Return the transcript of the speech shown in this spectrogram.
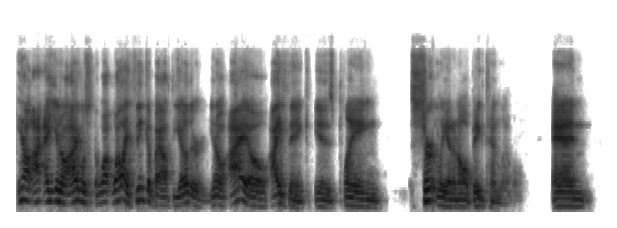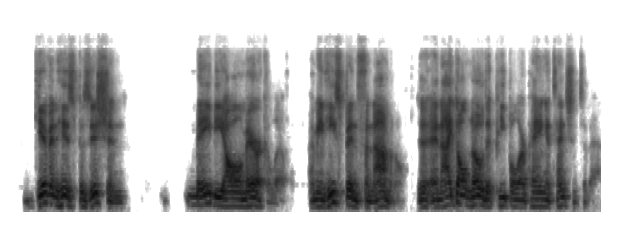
you know, I, you know, I was while I think about the other, you know, Ayo, I think is playing certainly at an all Big Ten level, and given his position, maybe all America level. I mean, he's been phenomenal, and I don't know that people are paying attention to that.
